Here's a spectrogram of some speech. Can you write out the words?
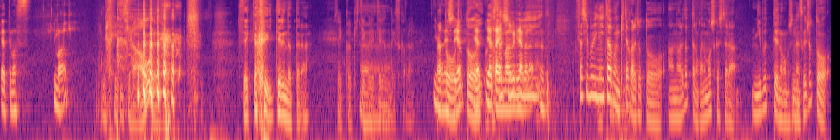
やってます。今、じゃあ、会おうよ。せっかく行ってるんだったら。せっかく来てくれてるんですから。今ね、あとちょっと屋台回りながら。久しぶりに多分来たからちょっと、あの、あれだったのかな、もしかしたら鈍ってるのかもしれないですけど、ちょっと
